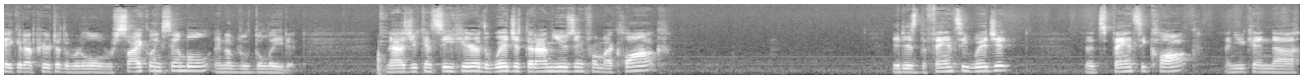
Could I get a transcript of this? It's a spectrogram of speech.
take it up here to the little recycling symbol and it'll delete it. Now as you can see here, the widget that I'm using for my clock, it is the fancy widget. It's fancy clock and you can, uh,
